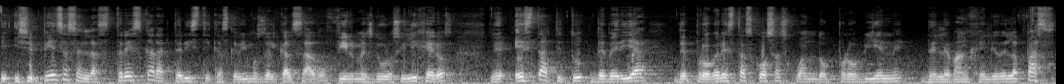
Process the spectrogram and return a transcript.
Y, si piensas en las tres características que vimos del calzado, firmes, duros y ligeros, eh, esta actitud debería de proveer estas cosas cuando proviene del Evangelio de la Paz.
